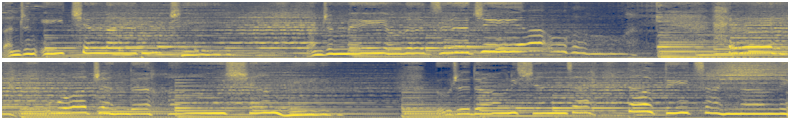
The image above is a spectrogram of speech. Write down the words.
反正一切来不及，反正没有了自己。知道你现在到底在哪里。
